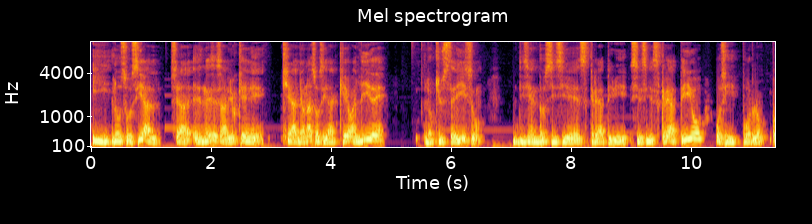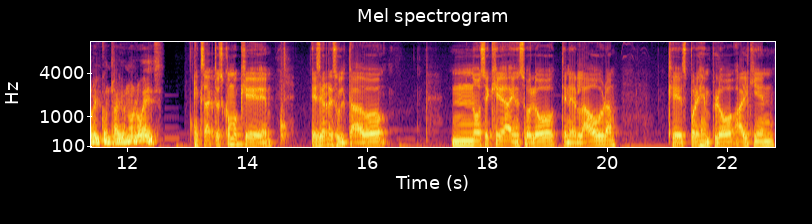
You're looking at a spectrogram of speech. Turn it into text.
y lo social. O sea, es necesario que, haya una sociedad que valide lo que usted hizo, diciendo si, si, es, creativo, si, si es creativo o si por, lo, por el contrario no lo es. Exacto, es como que ese resultado no se queda en solo tener la obra, que es por ejemplo alguien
